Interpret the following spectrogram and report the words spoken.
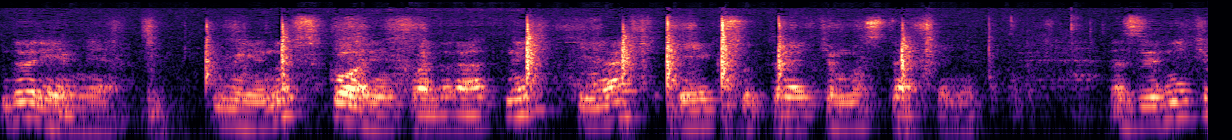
дорівнює мінус корінь квадратний 5х у третьому степені. Зверніть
